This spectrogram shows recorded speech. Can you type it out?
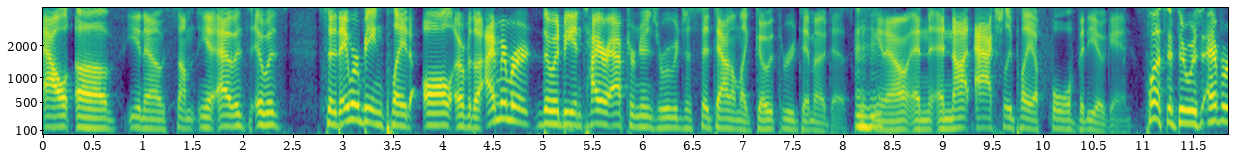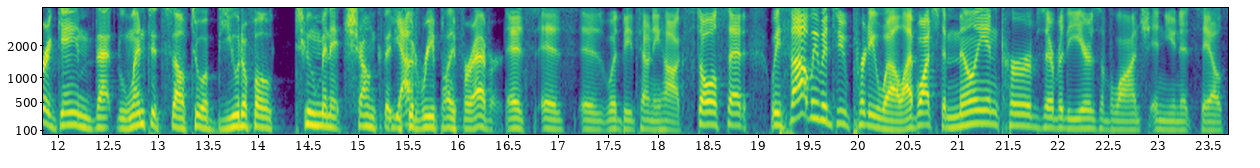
out of you know some yeah it was it was so they were being played all over the I remember there would be entire afternoons where we would just sit down and like go through demo discs Mm-hmm. you know and and not actually play a full video game. Plus, if there was ever a game that lent itself to a beautiful two minute chunk that you Yep. could replay forever. is is is would be Tony Hawk. Stoll said, "We thought we would do pretty well. I've watched a million curves over the years of launch and unit sales.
